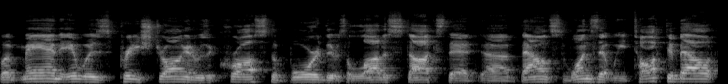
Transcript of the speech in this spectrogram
But man, it was pretty strong and it was across the board. There was a lot of stocks that uh, bounced, ones that we talked about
